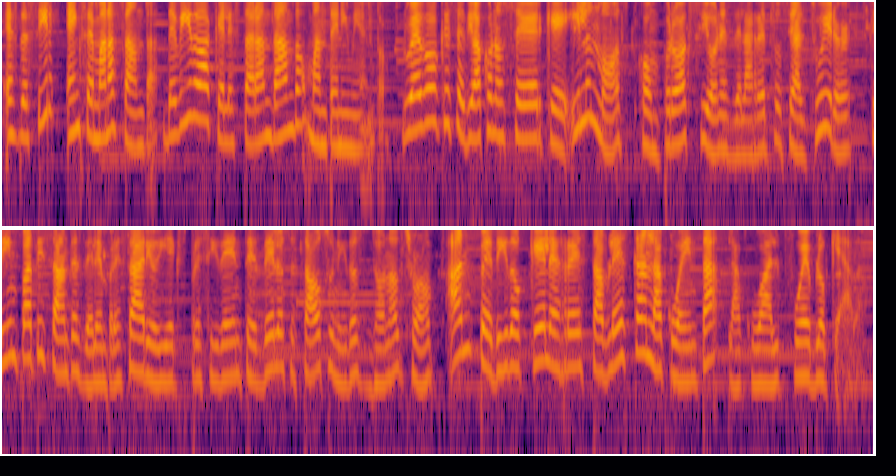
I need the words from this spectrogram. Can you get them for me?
es decir, en Semana Santa, debido a que le estarán dando mantenimiento. Luego que se dio a conocer que Elon Musk compró acciones de la red social Twitter, simpatizantes del empresario y expresidente de los Estados Unidos Donald Trump han pedido que le restablezcan la cuenta, la cual fue bloqueada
